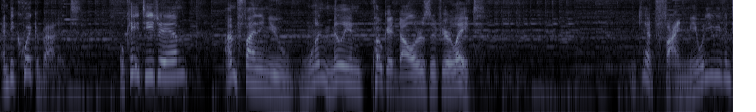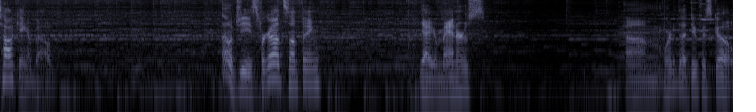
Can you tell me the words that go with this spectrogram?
and be quick about it. Okay, TJM? I'm fining you one million Poké dollars if you're late. Can't find me. What are you even talking about? Oh, geez, forgot something. Yeah, your manners. Um, where did that doofus go?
